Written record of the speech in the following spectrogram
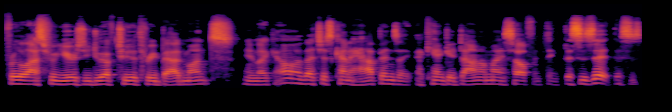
for the last few years you do have two to three bad months and like oh that just kind of happens I, I, can't get down on myself and think this is it this is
